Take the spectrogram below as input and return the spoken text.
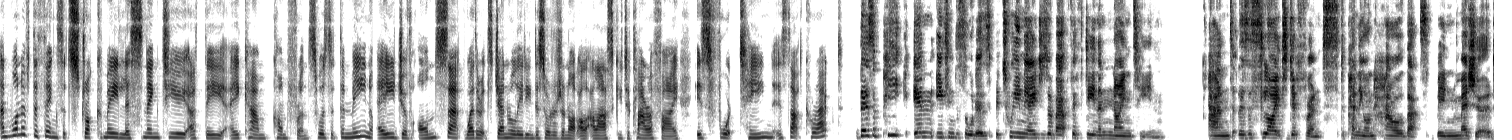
And one of the things that struck me listening to you at the ACAMH conference was that the mean age of onset, whether it's general eating disorders or not, I'll, I'll ask you to clarify, is 14. Is that correct? There's a peak in eating disorders between the ages of about 15 and 19. And there's a slight difference depending on how that's been measured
